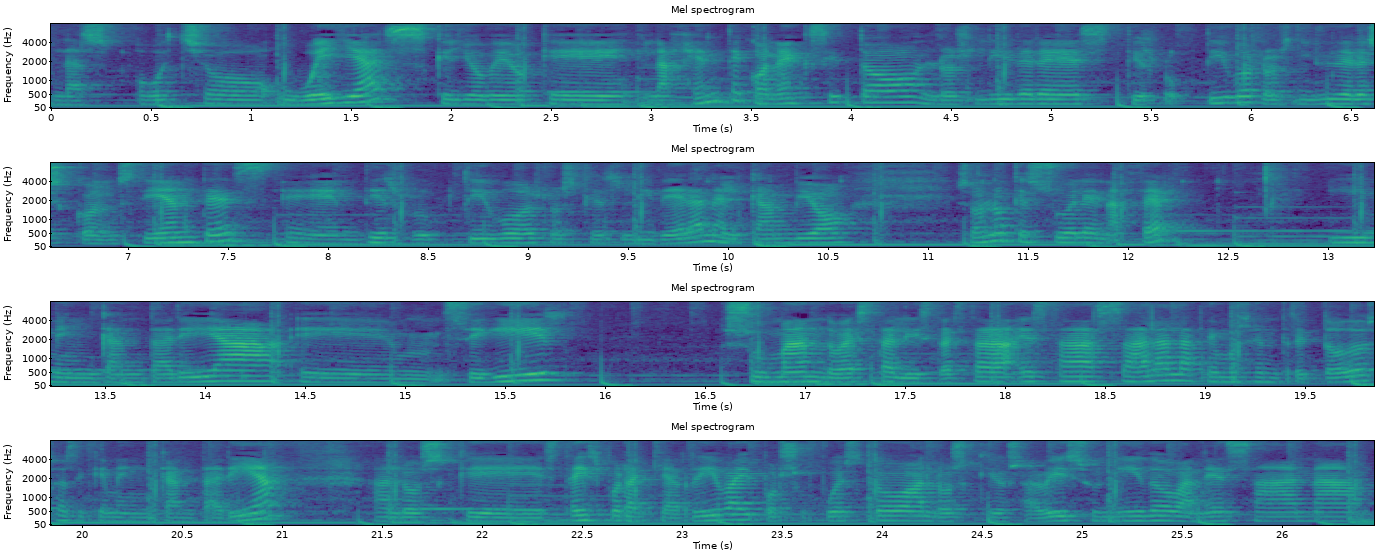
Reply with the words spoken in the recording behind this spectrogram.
las ocho huellas que yo veo que la gente con éxito, los líderes disruptivos, los líderes conscientes, eh, disruptivos, los que lideran el cambio, son lo que suelen hacer. Y me encantaría eh, seguir sumando a esta lista. Esta, esta sala la hacemos entre todos, así que me encantaría a los que estáis por aquí arriba y por supuesto a los que os habéis unido, Vanessa, Ana,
